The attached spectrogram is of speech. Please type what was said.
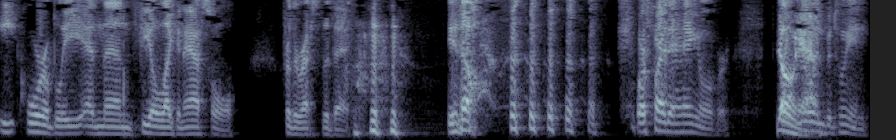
eat horribly and then feel like an asshole for the rest of the day. You know? Or fight a hangover. Oh like, no in between.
